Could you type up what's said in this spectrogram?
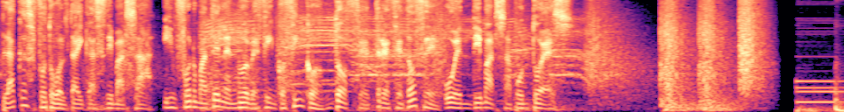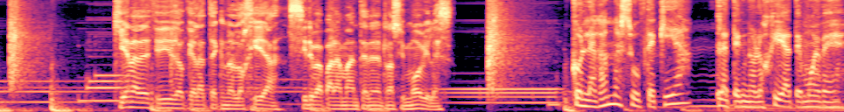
Placas fotovoltaicas Dimarsa. Infórmate en el 955 12 13 12 o en dimarsa.es. ¿Quién ha decidido que la tecnología sirva para mantenernos inmóviles? Con la gama SUV de Kia, la tecnología te mueve.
